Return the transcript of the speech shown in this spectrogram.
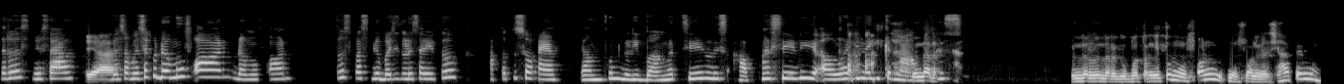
terus misal ya besok besok udah move on udah move on terus pas ngebaca tulisan itu aku tuh suka kayak ya ampun geli banget sih nulis apa sih ini ya Allah ini lagi kenapa Bentar. sih bentar-bentar kepotong itu move on, move on ke siapa emang?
